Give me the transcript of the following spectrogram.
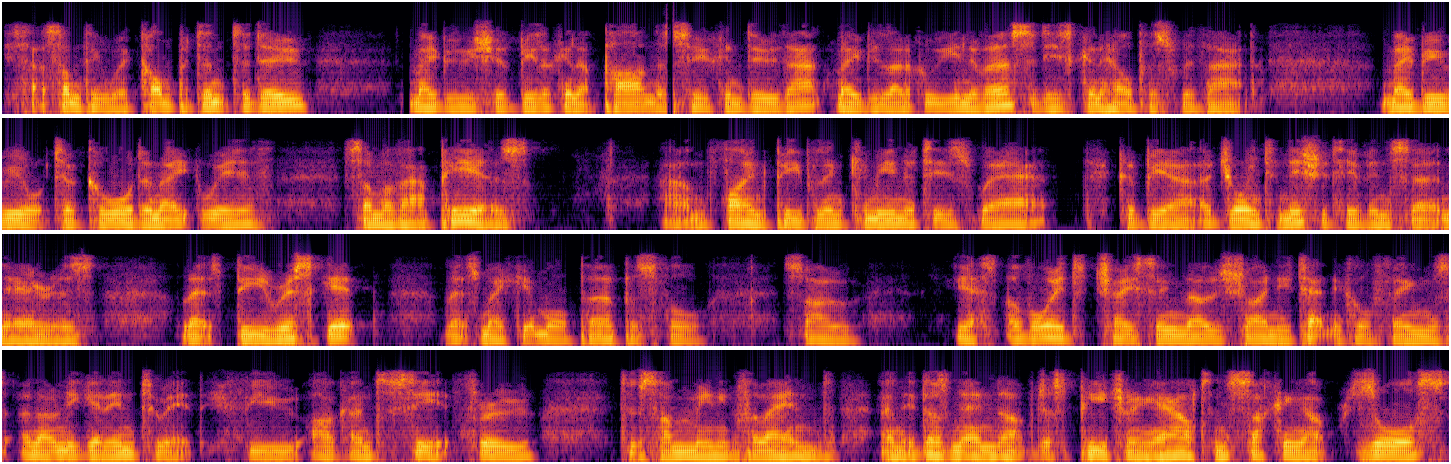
is that something we're competent to do? Maybe we should be looking at partners who can do that. Maybe local universities can help us with that. Maybe we ought to coordinate with some of our peers, um, find people in communities where there could be a, a joint initiative in certain areas. Let's de-risk it. Let's make it more purposeful. So yes, avoid chasing those shiny technical things and only get into it if you are going to see it through to some meaningful end and it doesn't end up just petering out and sucking up resource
